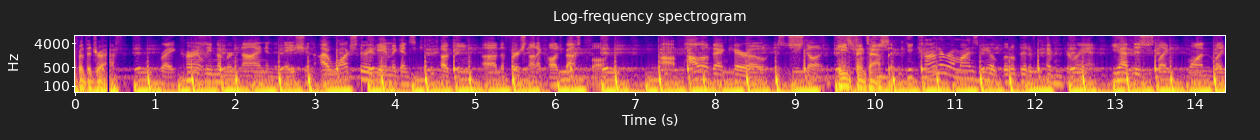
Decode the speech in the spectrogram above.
for the draft. Right, currently number nine in the nation. I watched their game against Kentucky, uh, the first night of college basketball. Uh, Paolo Banchero is a stud. He's fantastic. He kind of reminds me a little bit of Kevin Durant. He had this like one like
